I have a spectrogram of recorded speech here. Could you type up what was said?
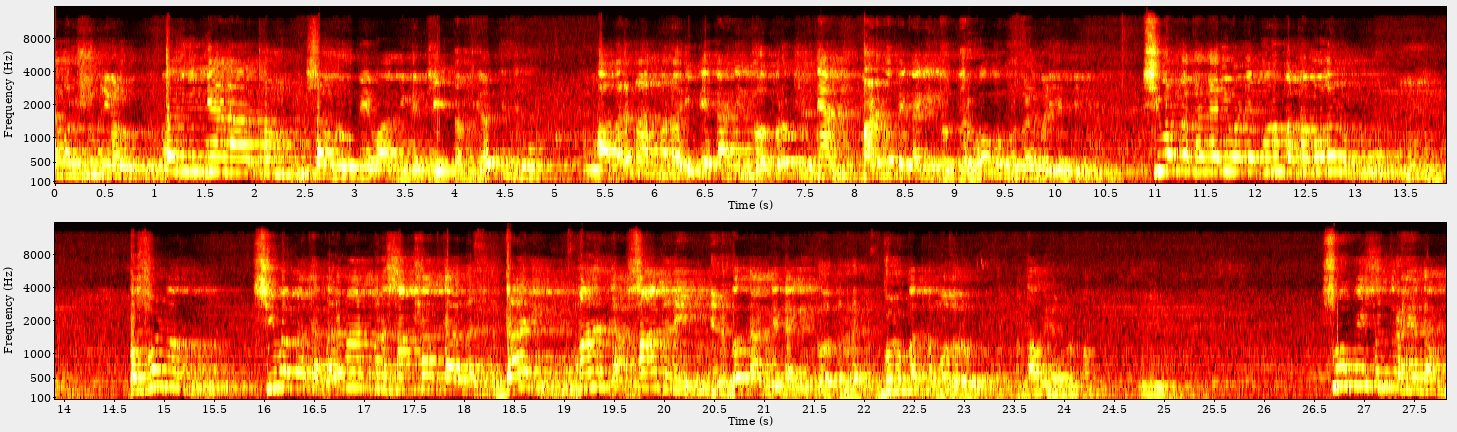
ನಮ್ಮ ಋಷಿ ಮುನಿಗಳು ತದ್ ವಿಜ್ಞಾನಾರ್ಥಂ ಸಗುರು ಮೇವಾಭಿಗಚ್ಚೇತ್ ಅಂತ ಹೇಳ್ತಿದ್ದಿಲ್ಲ. ಆ ಪರಮಾತ್ಮನ ಅರಿಬೇಕಾಗಿತ್ತು ಅಪರೋಕ್ಷ ಜ್ಞಾನ ಮಾಡ್ಕೋಬೇಕಾಗಿತ್ತು ಅಂದ್ರೆ ಹೋಗು ಗುರುಗಳ ಬಳಿಯಲ್ಲಿ ಶಿವಪಥ ನರಿವಡೆ ಗುರುಪಥ ಮೊದಲು. ಬಸವಣ್ಣವರು ಶಿವಪಥ ಪರಮಾತ್ಮನ ಸಾಕ್ಷಾತ್ಕಾರದ ದಾರಿ, ಮಾರ್ಗ, ಸಾಧನೆ ನಿನಗೆ ಗೊತ್ತಾಗ್ಬೇಕಾಗಿತ್ತು ಅಂತಂದ್ರೆ ಗುರುಪಥ ಮೊದಲು ಅಂತ ಅವ್ರು ಹೇಳ್ಬೇಕು ಸೂಫಿ ಸಂತರ ಹೇಳ್ತಾರೆ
